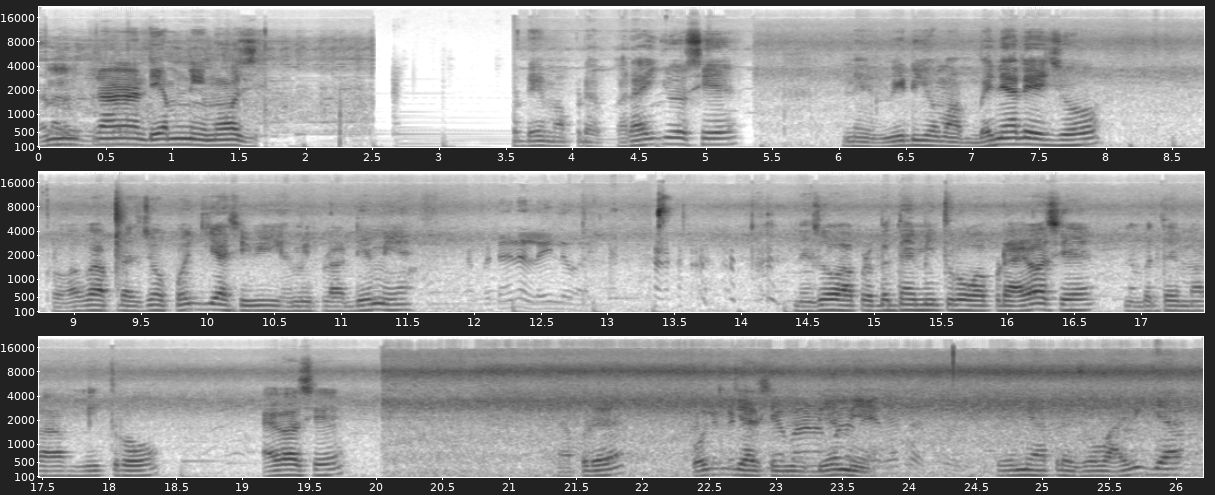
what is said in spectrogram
હમીરપુરાના ડેમની મોજ. ડેમ આપણે ભરાઈ ગયો છે ને વિડીયોમાં બન્યા રહેજો. તો હવે આપણે જો પહોંચ્યા છીએ હમીરપુરા ડેમે. ને જો આપણે બધા મિત્રો આપણે આવ્યા છે ને બધા મારા મિત્રો આવ્યા છે. આપણે પહોંચી ગયા છીએ ડેમે. ડેમે આપણે જોવા આવી ગયા.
